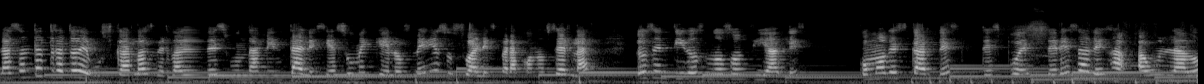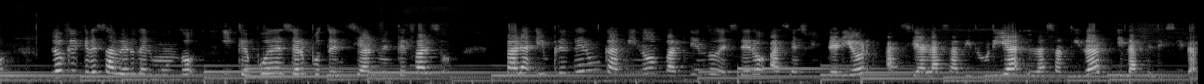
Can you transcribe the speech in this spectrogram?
La santa trata de buscar las verdades fundamentales y asume que los medios usuales para conocerlas los sentidos no son fiables. Como Descartes, después Teresa deja a un lado lo que cree saber del mundo y que puede ser potencialmente falso, para emprender un camino partiendo de cero hacia su interior, hacia la sabiduría, la santidad y la felicidad.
